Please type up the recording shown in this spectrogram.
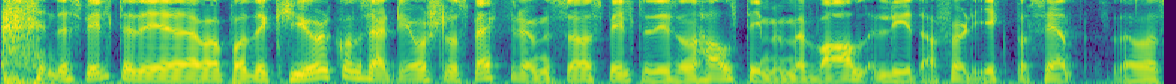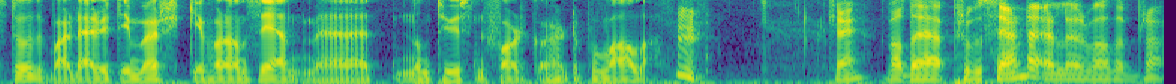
det spilte de Jeg var på The Cure-konsert i Oslo Spektrum. Så spilte de sånn halvtime med hvallyder før de gikk på scenen. Så Da sto det bare der ute i mørket foran scenen med noen tusen folk og hørte på hvaler. Ok, Var det provoserende, eller var det bra?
